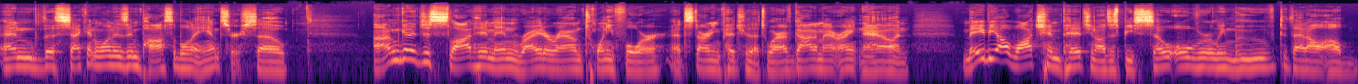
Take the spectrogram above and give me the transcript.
And the second one is impossible to answer. So I'm going to just slot him in right around 24 at starting pitcher. That's where I've got him at right now. And maybe I'll watch him pitch and I'll just be so overly moved that I'll, I'll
